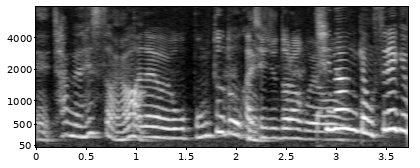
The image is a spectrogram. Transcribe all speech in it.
에 참여했어요. 맞아요. 요거 봉투도 같이 네. 주더라고요. 친환경 쓰레기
